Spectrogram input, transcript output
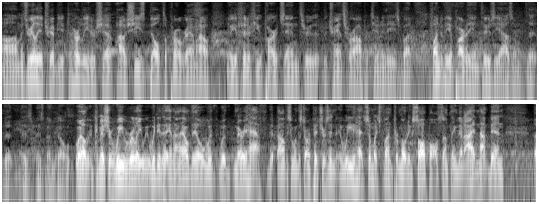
um, is really a tribute to her leadership, how she's built a program, how you know you fit a few parts in through the, the transfer opportunities, but fun to be a part of the enthusiasm that, that has, has been built. Well, Commissioner, we really we, we did an NIL deal with with Mary Haff, obviously one of the star pitchers, and, and we had so much fun promoting softball, something that I had not been a,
